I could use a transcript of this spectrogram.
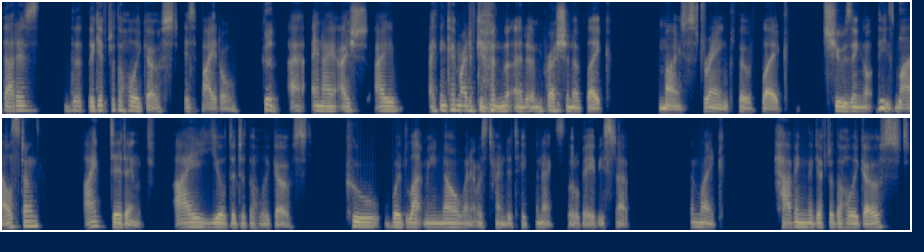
That is the, the gift of the Holy Ghost is vital. Good. Uh, and I, I, sh- I, I think I might have given an impression of like my strength of like choosing these milestones. I didn't. I yielded to the Holy Ghost who would let me know when it was time to take the next little baby step. And like having the gift of the Holy Ghost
